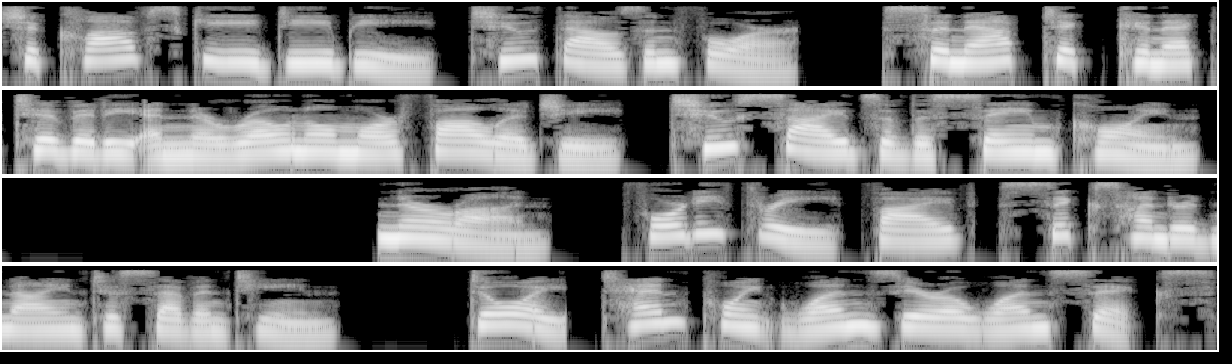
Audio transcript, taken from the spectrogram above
Chklovskii D.B. 2004. Synaptic Connectivity and Neuronal Morphology, Two Sides of the Same Coin. Neuron. 43 5, 609-17 doi 10.1016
